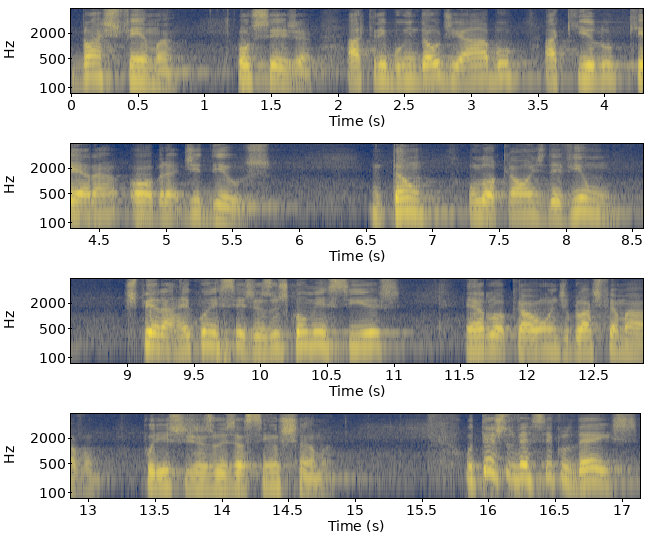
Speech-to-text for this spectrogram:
blasfema, ou seja, atribuindo ao diabo aquilo que era obra de Deus. Então, o local onde deviam esperar reconhecer Jesus como Messias era o local onde blasfemavam. Por isso Jesus assim o chama. O texto do versículo 10,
